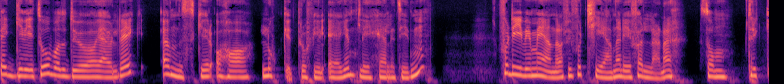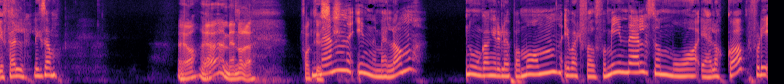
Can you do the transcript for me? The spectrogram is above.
Begge vi to, både du og jeg, Ulrik, ønsker å ha lukket profil egentlig hele tiden. Fordi vi mener at vi fortjener de følgerne som trykker følg, liksom. Ja, ja, jeg mener det. Faktisk. Men innimellom, noen ganger i løpet av måneden, i hvert fall for min del, så må jeg lokke opp, fordi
